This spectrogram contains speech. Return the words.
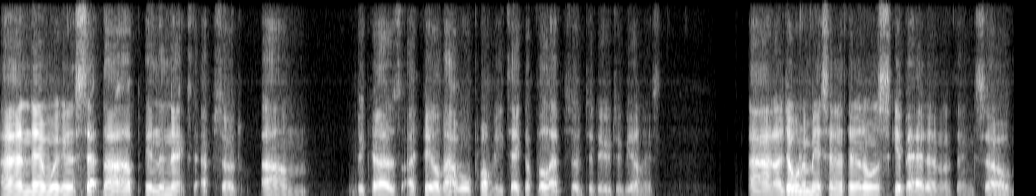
and then we're going to set that up in the next episode um, because I feel that will probably take a full episode to do, to be honest. And I don't want to miss anything. I don't want to skip ahead or anything. So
